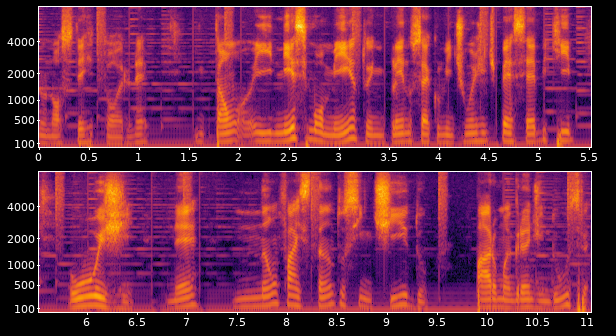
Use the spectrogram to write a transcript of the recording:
no nosso território, né? Então, e nesse momento, em pleno século XXI, a gente percebe que hoje, né, não faz tanto sentido para uma grande indústria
